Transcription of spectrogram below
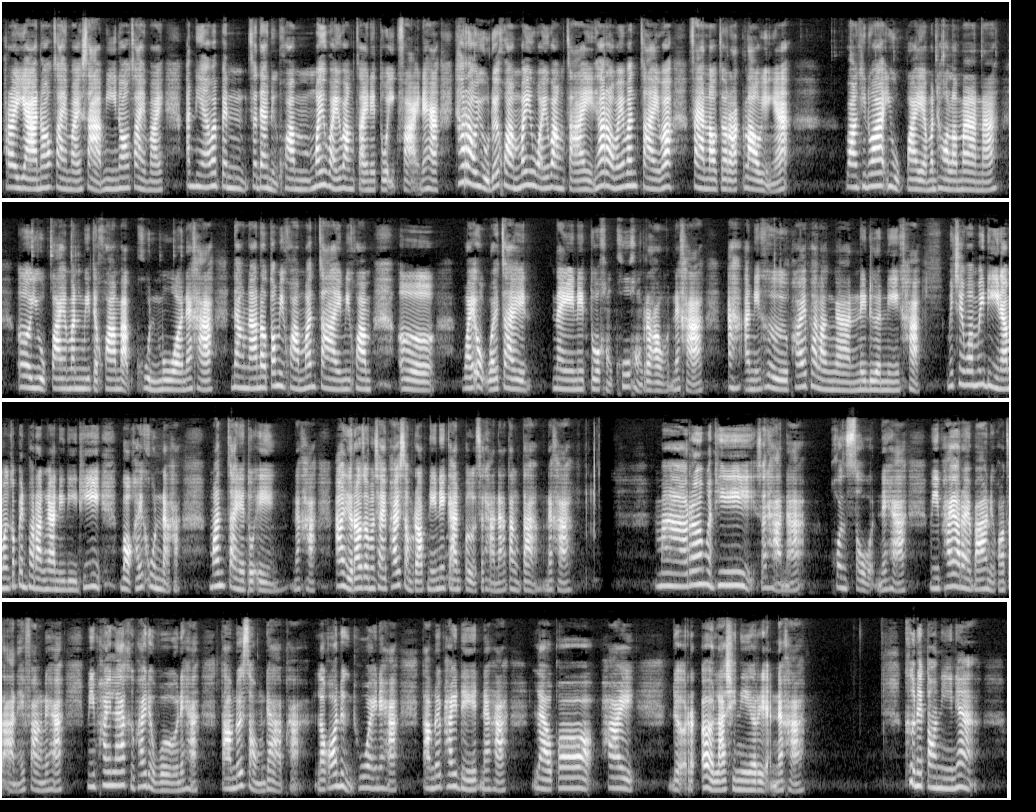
ภรรยานอกใจไหมสามีนอกใจไหมอันเนี้ยมันเป็นแสดงถึงความไม่ไว้วางใจในตัวอีกฝ่ายนะคะถ้าเราอยู่ด้วยความไม่ไว้วางใจ ถ้าเราไม่มั่นใจว่าแฟนเราจะรักเราอย่างเงี้ยวางคิดว่าอยู่ไปอะมันทรมานนะเอออยู่ไปมันมีแต่ความแบบขุ่นมัวนะคะ ดังนั้นเราต้องมีความมั่นใจมีความเออไว้อกไว้ใจในในตัวของคู่ของเรานะคะอะอันนี้คือไพ่พลังงานในเดือนนี้ค่ะ ไม่ใช่ว่าไม่ดีนะ มันก็เป็นพลังงานดีๆ ที่บอกให้คุณนะคะมั่นใจในตัวเองนะคะอะเดี๋ยวเราจะมาใช้ไพ่สำรับนี้ในการเปิดสถานะต่างๆนะคะ มาเริ่มกันที่สถานะคนโสดนะคะ มีไพ่อะไรบ้าง เดี๋ยวกวางจะอ่านให้ฟังนะคะ มีไพ่แรกคือไพ่เดอะเวิร์นะคะ ตามด้วย 2 ดาบค่ะ แล้วก็ 1 ถ้วยนะคะ ตามด้วยไพ่เดทนะคะ แล้วก็ไพ่เดอะเออราชินีเหรียญนะคะ คือในตอนนี้เนี่ย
